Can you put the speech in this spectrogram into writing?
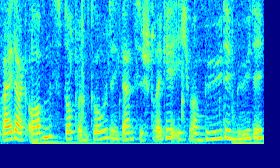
Freitagabend, Stop and Go, die ganze Strecke. Ich war müde, müde.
